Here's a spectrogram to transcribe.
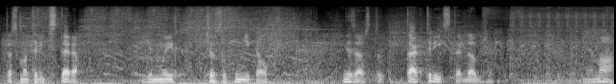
Teraz ma Trickstera. Gdzie moich ciosów unikał. Nie zaraz, to... Tak, Trickster, dobrze. Nie ma.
